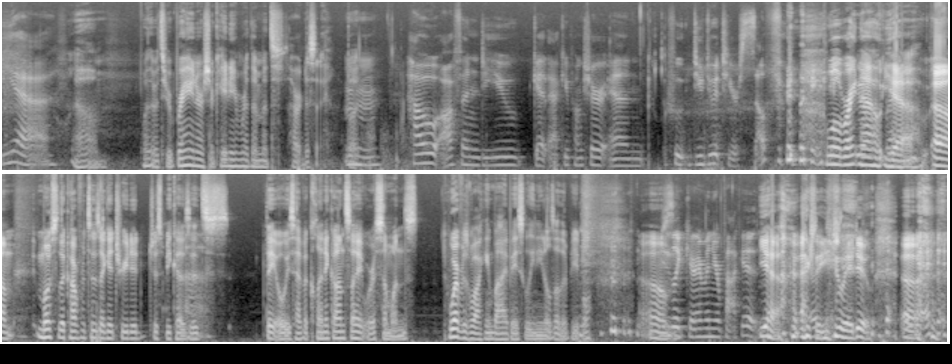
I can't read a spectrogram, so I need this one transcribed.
yeah. Um, whether it's your brain or circadian rhythm, it's hard to say. But Mhm. How often do you get acupuncture and who do you do it to yourself? Like, well, right now, yeah. Um, most of the conferences I get treated just because Uh-huh. it's they always have a clinic on site where someone's whoever's walking by basically needles other people. you Um, just like carry them in your pocket. Yeah, actually, Okay. usually I do. Uh, Okay.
